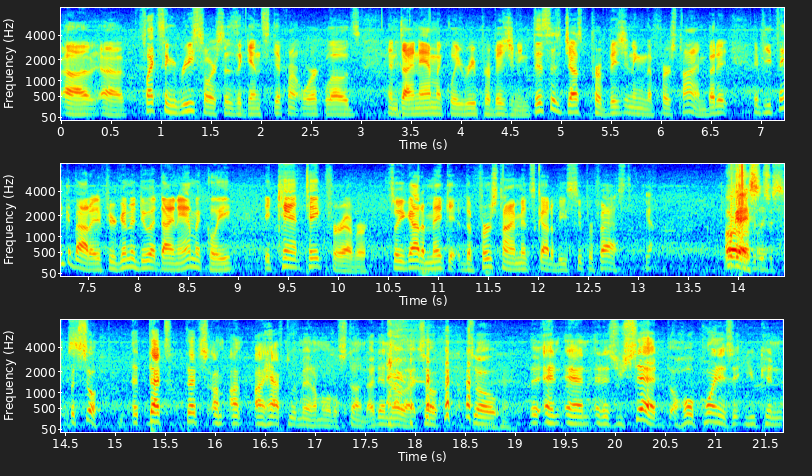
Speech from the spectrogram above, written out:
uh, uh, flexing resources against different workloads and dynamically reprovisioning. This is just provisioning the first time. But it, if you think about it, if you're going to do it dynamically, it can't take forever. So you got to make it the first time. It's got to be super fast. Yeah. Okay, but, but still, that's that's I'm, I'm, i have to admit I'm a little stunned. I didn't know that. So so and, and and as you said, the whole point is that you can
